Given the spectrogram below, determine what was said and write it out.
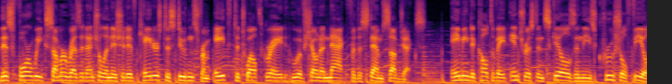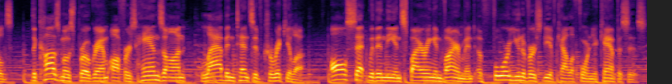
This four-week summer residential initiative caters to students from 8th to 12th grade who have shown a knack for the STEM subjects. Aiming to cultivate interest and skills in these crucial fields, the Cosmos program offers hands-on, lab-intensive curricula, all set within the inspiring environment of four University of California campuses.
